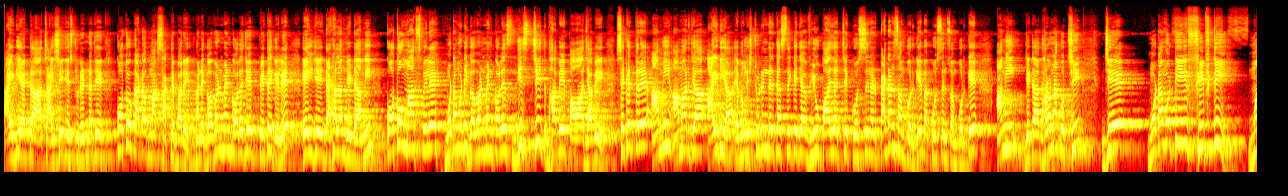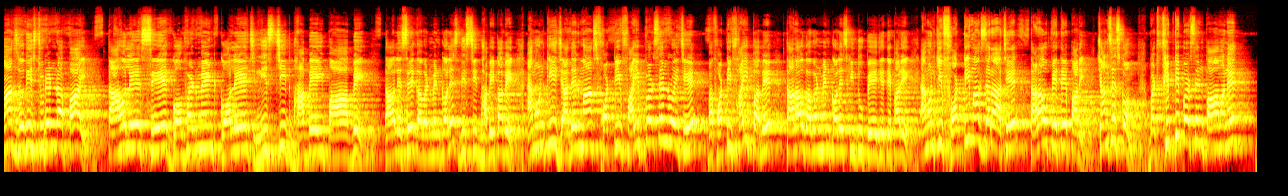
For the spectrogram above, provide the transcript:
আইডিয়া একটা চাইছে যে স্টুডেন্টরা যে কত কাট অফ মার্কস থাকতে পারে মানে গভর্নমেন্ট কলেজে পেতে গেলে এই যে দেখালাম যেটা আমি, কত মার্কস পেলে মোটামুটি গভর্নমেন্ট কলেজ নিশ্চিতভাবে পাওয়া যাবে। সেক্ষেত্রে আমি আমার যা আইডিয়া এবং স্টুডেন্টদের কাছ থেকে যা ভিউ পাওয়া যাচ্ছে কোশ্চেনের প্যাটার্ন সম্পর্কে বা কোশ্চেন সম্পর্কে, আমি যেটা ধারণা করছি যে মোটামুটি ফিফটি মার্কস যদি স্টুডেন্টরা পায়, তাহলে সে গভর্নমেন্ট কলেজ নিশ্চিতভাবেই পাবে। তাহলে সে গভর্নমেন্ট কলেজ নিশ্চিতভাবেই পাবে। এমনকি যাদের মার্কস ফর্টি ফাইভ পার্সেন্ট রয়েছে বা ফর্টি ফাইভ পাবে, তারাও গভর্নমেন্ট কলেজ কিন্তু পেয়ে যেতে পারে। এমনকি ফর্টি মার্কস যারা আছে, তারাও পেতে পারে। চান্সেস কম। বাট ফিফটি পার্সেন্ট পাওয়া মানে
